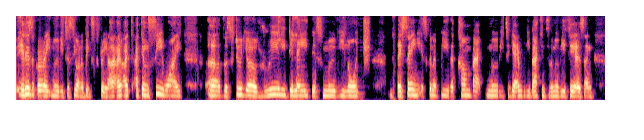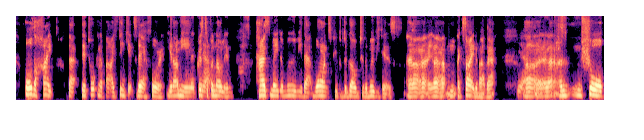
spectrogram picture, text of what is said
it is a great movie to see on a big screen. I, I, I can see why uh, the studios really delayed this movie launch. They're saying it's going to be the comeback movie to get everybody back into the movie theaters, and all the hype that they're talking about, I think it's there for it. You know what I mean? And Christopher yeah. Nolan has made a movie that warrants people to go to the movie theaters, and I, am excited about that. Yeah. Uh, and I'm sure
